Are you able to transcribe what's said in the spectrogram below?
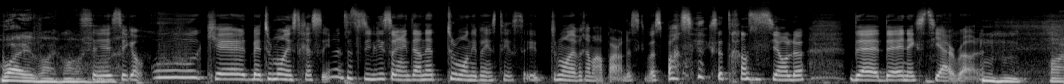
Ouais, ouais, ouais. C'est ouais. comme, ouh, que. Ben, tout le monde est stressé. là. Tu, sais, tu lis sur Internet, tout le monde est bien stressé. Tout le monde a vraiment peur de ce qui va se passer avec cette transition-là de, de NXT à Raw. ouais.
